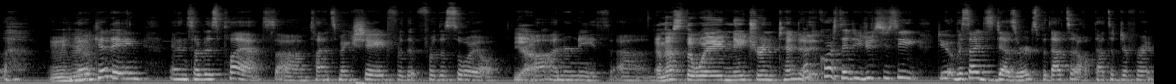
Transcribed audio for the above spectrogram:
Mm-hmm. No kidding. And so does plants. Um, plants make shade for the for the soil. Yeah. Uh, underneath. Um, And that's the way nature intended it. of course, did you, you see? Do you, besides deserts, but that's a that's a different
